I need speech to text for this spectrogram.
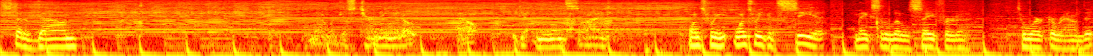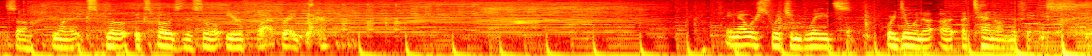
instead of down. And then we're just turning it out, out getting the inside. Once we once we can see it, makes it a little safer to, to work around it. So you want to explode, expose this little ear flap right there. Okay, now we're switching blades. We're doing a, a, a 10 on the face.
